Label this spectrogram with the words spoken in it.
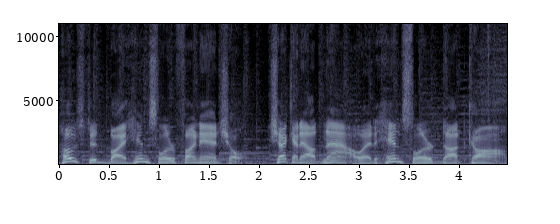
hosted by Henssler Financial. Check it out now at henssler.com.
